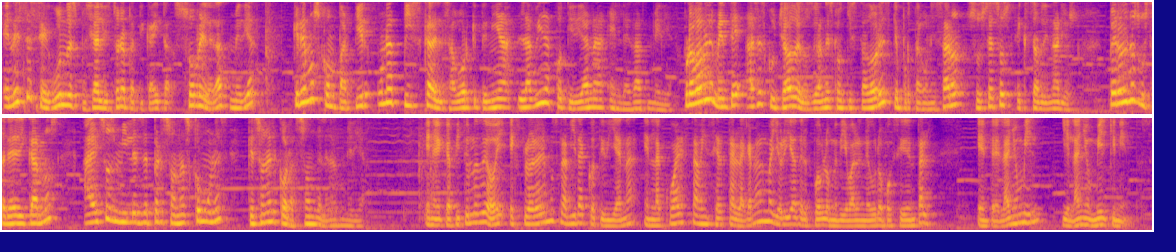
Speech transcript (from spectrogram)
En este segundo especial de Historia Platicadita sobre la Edad Media, queremos compartir una pizca del sabor que tenía la vida cotidiana en la Edad Media. Probablemente has escuchado de los grandes conquistadores que protagonizaron sucesos extraordinarios, pero hoy nos gustaría dedicarnos a esos miles de personas comunes que son el corazón de la Edad Media. En el capítulo de hoy exploraremos la vida cotidiana en la cual estaba inserta la gran mayoría del pueblo medieval en Europa Occidental, entre el año 1000 y el año 1500.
